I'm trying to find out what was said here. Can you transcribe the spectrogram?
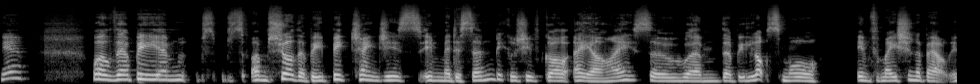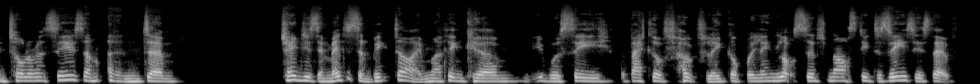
Yeah. Well, there'll be, um, I'm sure there'll be big changes in medicine because you've got AI. So um, there'll be lots more information about intolerances um, and um, changes in medicine big time. I think um, you will see the back of, hopefully, God willing, lots of nasty diseases that have,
